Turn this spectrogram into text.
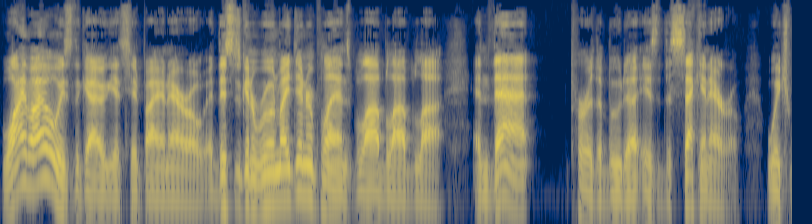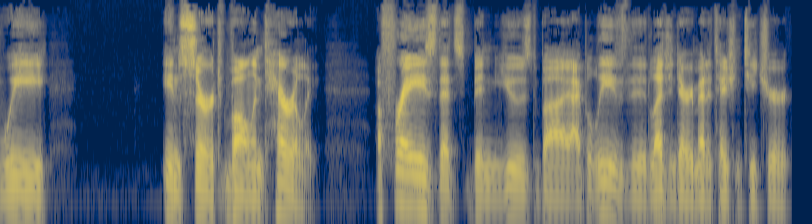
why am I always the guy who gets hit by an arrow? This is going to ruin my dinner plans, blah, blah, blah. And that, per the Buddha, is the second arrow, which we insert voluntarily. A phrase that's been used by, I believe, the legendary meditation teacher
